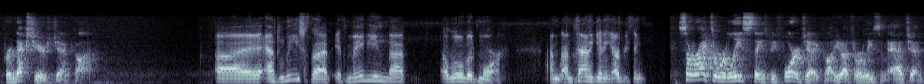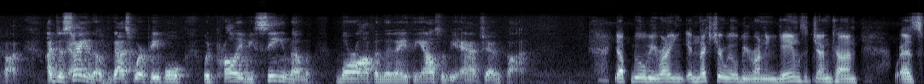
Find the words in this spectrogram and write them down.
for next year's Gen Con. Uh, at least that, if maybe not a little bit more. I'm, I'm kind of getting everything. So right to release things before Gen Con. You don't have to release them at Gen Con. I'm just Yeah. saying though, that's where people would probably be seeing them more often than anything else would be at Gen Con. Yep, we will be running, and next year we will be running games at Gen Con. As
